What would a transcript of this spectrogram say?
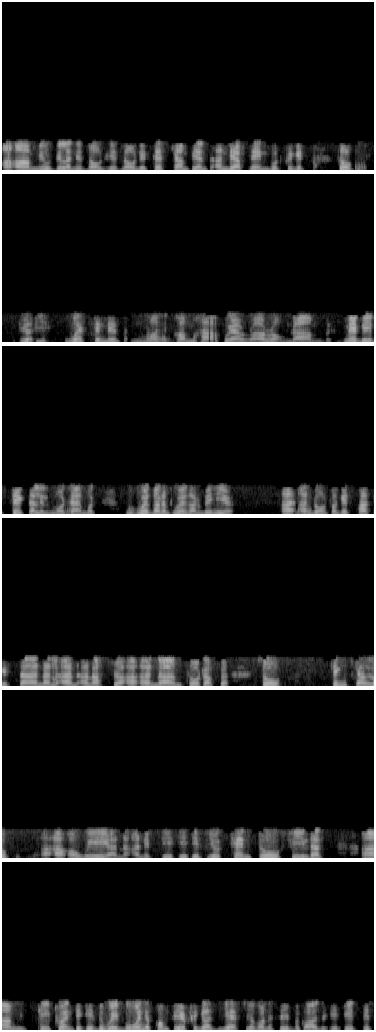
uh, um, New Zealand is now is now the Test champions, and they are playing good cricket. So you, you, West Indies must come halfway around. Um, maybe it takes a little more time, but we're gonna we're gonna be here. And, and don't forget Pakistan and and and, Australia, and um, South Africa. So things can look away, and and if if you tend to feel that um, T20 is the way to go, when you compare figures, yes, you're going to see because it, it it's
